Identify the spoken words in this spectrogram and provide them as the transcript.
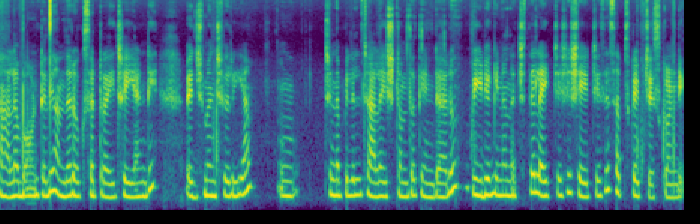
చాలా బాగుంటుంది. అందరూ ఒకసారి ట్రై చేయండి. Veg manchuria. చిన్నపిల్లలు చాలా ఇష్టంతో తింటారు. వీడియో కింద నచ్చితే లైక్ చేసి షేర్ చేసి సబ్స్క్రైబ్ చేసుకోండి.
